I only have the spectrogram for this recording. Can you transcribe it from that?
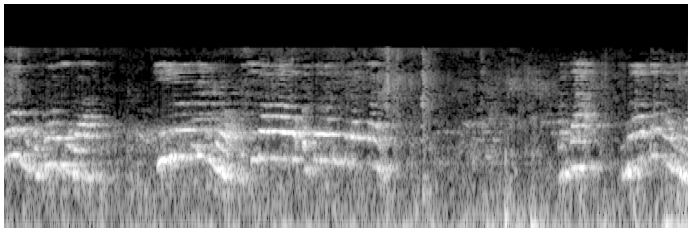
ホームの工事は、黄色い線の内側をお通りください。また、スマートフォンや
